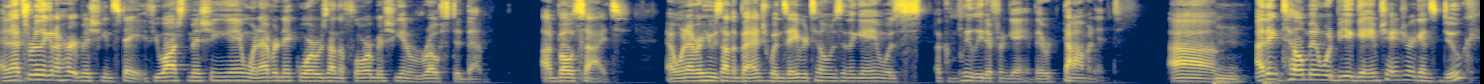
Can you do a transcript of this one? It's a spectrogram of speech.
And that's really going to hurt Michigan State. If you watch the Michigan game, whenever Nick Ward was on the floor, Michigan roasted them on both sides. And whenever he was on the bench, when Xavier Tillman was in the game, it was a completely different game. They were dominant. Um, Mhm. I think Tillman would be a game changer against Duke.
